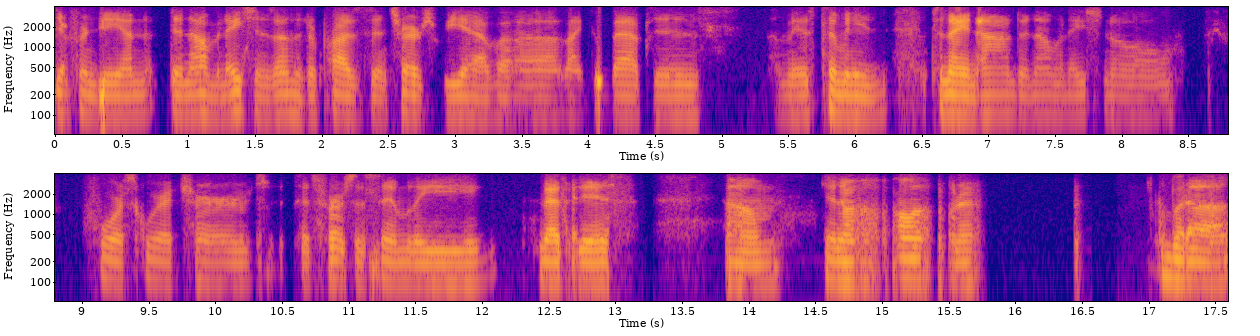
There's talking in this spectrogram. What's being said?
different de- denominations under the Protestant church. We have uh, like the Baptists. I mean, it's too many to name non-denominational Four Square Church, there's First Assembly, Methodist, um, you know, all but uh,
